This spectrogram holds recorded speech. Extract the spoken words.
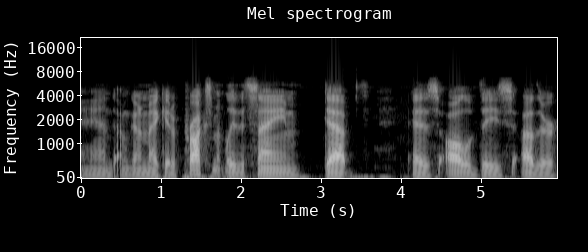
and I'm going to make it approximately the same depth as all of these other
